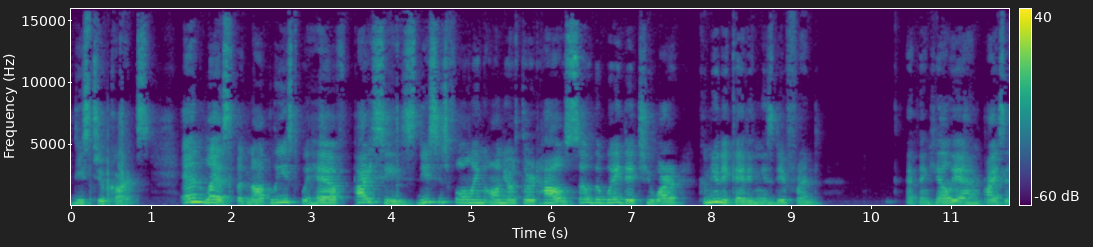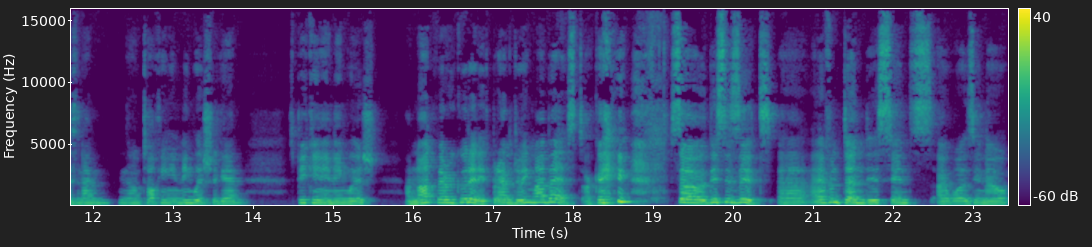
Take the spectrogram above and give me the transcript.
these two cards. And last but not least we have pisces. This is falling on your third house so the way that you are communicating is different. I think hell yeah i'm pisces and i'm you know talking in english again speaking in english. I'm not very good at it, but I'm doing my best, okay? so this is it. Uh, I haven't done this since I was, you know,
